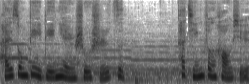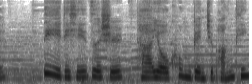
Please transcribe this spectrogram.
还送弟弟念书识字。他勤奋好学，弟弟习字时，他有空便去旁听。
